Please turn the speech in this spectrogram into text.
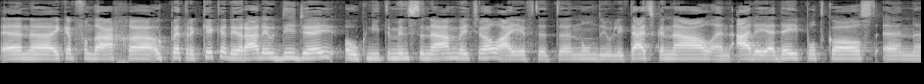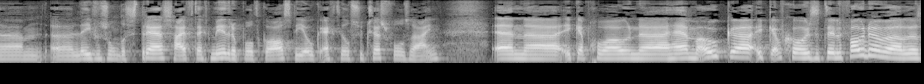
En uh, ik heb vandaag uh, ook Patrick Kikker, de radio-dj. Ook niet de minste naam, weet je wel. Hij heeft het uh, non-dualiteitskanaal en ADHD-podcast en uh, Leven zonder stress. Hij heeft echt meerdere podcasts die ook echt heel succesvol zijn. En ik heb gewoon hem ook, ik heb gewoon zijn telefoonnummer. Dus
